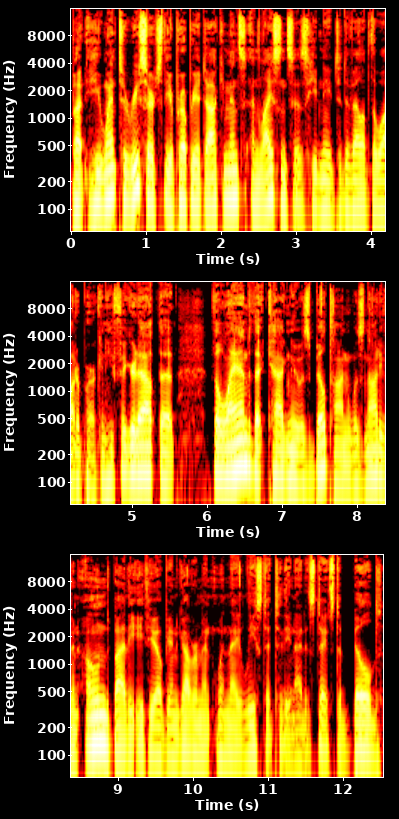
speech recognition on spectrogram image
but he went to research the appropriate documents and licenses he'd need to develop the water park, and he figured out that the land that Cagnew is built on was not even owned by the Ethiopian government when they leased it to the United States to build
